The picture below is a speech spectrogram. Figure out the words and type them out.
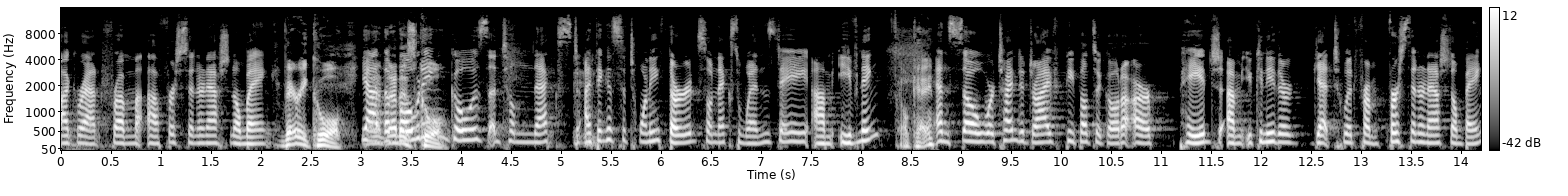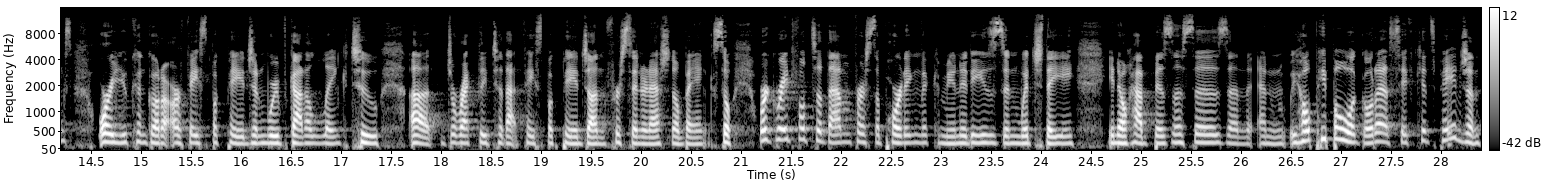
a grant from uh, First International Bank. Very cool. Yeah, That- the that is voting cool. goes until next, I think it's the 23rd, so next Wednesday um, evening. Okay. And so we're trying to drive people to go to our page. Um, you can either get to it from First International Banks or you can go to our Facebook page and we've got a link to uh, directly to that Facebook page on First International Bank. So we're grateful to them for supporting the communities in which they, you know, have businesses and, and we hope people will go to a Safe Kids page and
